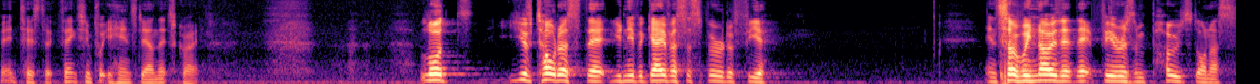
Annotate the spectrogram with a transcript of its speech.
Fantastic. Thanks. You can put your hands down. That's great. Lord, you've told us that you never gave us a spirit of fear. And so we know that that fear is imposed on us.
